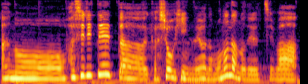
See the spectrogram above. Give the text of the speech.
あのファシリテーターが商品のようなものなのでうちは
